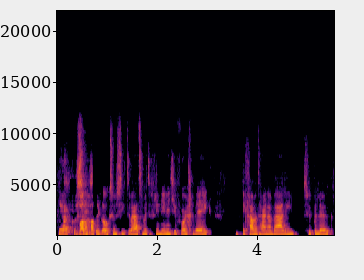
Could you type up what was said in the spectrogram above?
Ja, Toevallig precies. had ik ook zo'n situatie met een vriendinnetje vorige week. Ik ga met haar naar Bali, superleuk.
